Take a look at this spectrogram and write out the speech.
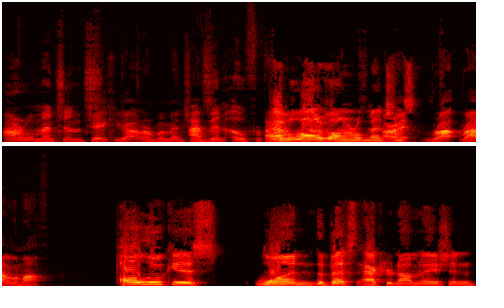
Honorable mentions. Jake, you got honorable mentions? I've been over. I have a lot of honorable all right. mentions. Rattle them off. Paul Lukas won the Best Actor nomination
